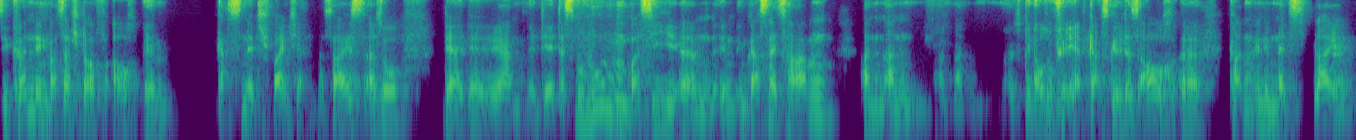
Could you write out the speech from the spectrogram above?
Sie können den Wasserstoff auch im Gasnetz speichern. Das heißt also, der, der, der, das Volumen, was Sie ähm, im, im Gasnetz haben, an, an, an, also genauso für Erdgas gilt das auch, äh, kann in dem Netz bleiben.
